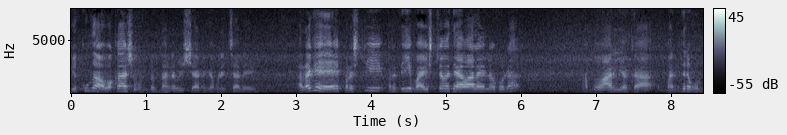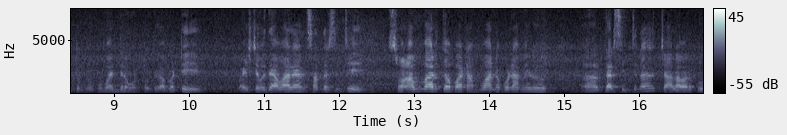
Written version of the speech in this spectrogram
ఎక్కువగా అవకాశం ఉంటుందన్న విషయాన్ని గమనించాలి. అలాగే ప్రశ్ని ప్రతి వైష్ణవ దేవాలయంలో కూడా అమ్మవారి యొక్క మందిరం ఉంటుంది ఉపమందిరం ఉంటుంది. కాబట్టి వైష్ణవ దేవాలయాన్ని సందర్శించి స్వామివారితో పాటు అమ్మవారిని కూడా మీరు దర్శించిన చాలా వరకు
